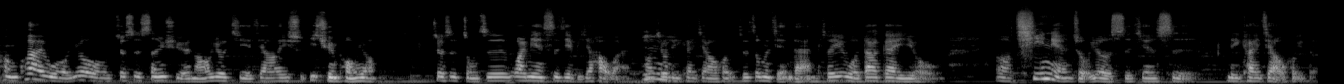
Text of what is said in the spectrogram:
很快我又就是升学，然后又结交了一一群朋友，就是总之外面世界比较好玩，然后就离开教会，就这么简单。所以我大概有。呃，七年左右的时间是离开教会的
